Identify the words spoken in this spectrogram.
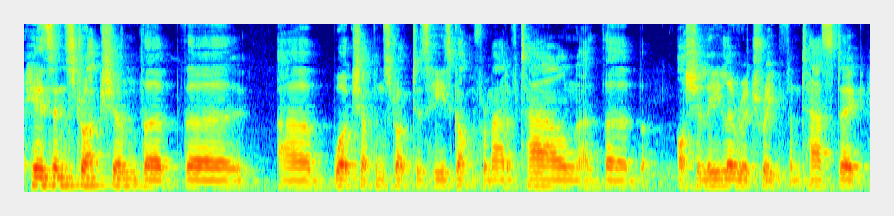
his instruction, the the uh, workshop instructors he's gotten from out of town, uh, the Oshalila retreat, fantastic,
